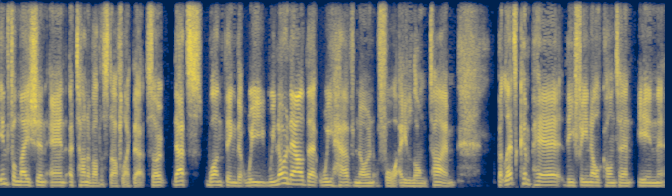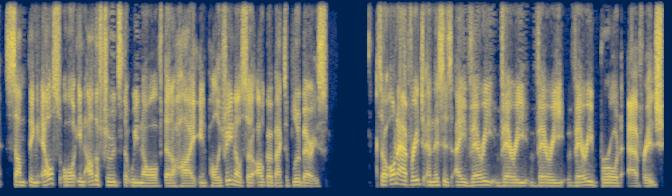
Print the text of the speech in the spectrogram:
inflammation and a ton of other stuff like that. So that's one thing that we we know now that we have known for a long time. But let's compare the phenol content in something else or in other foods that we know of that are high in polyphenols. So I'll go back to blueberries. So, on average, and this is a very, very, very, very broad average,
